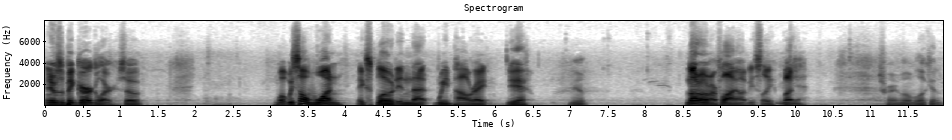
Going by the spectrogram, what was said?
And it was a big gurgler, so. What we saw one explode in that weed pile, right? Yeah. Yep. Not on our fly, obviously, but yeah. That's right. I'm looking,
